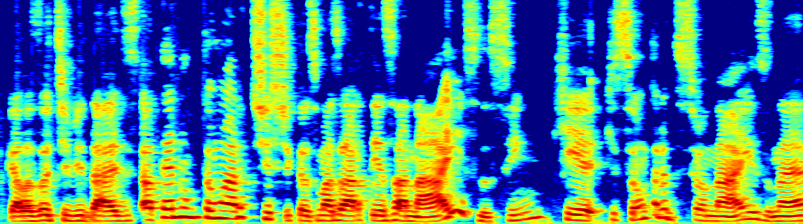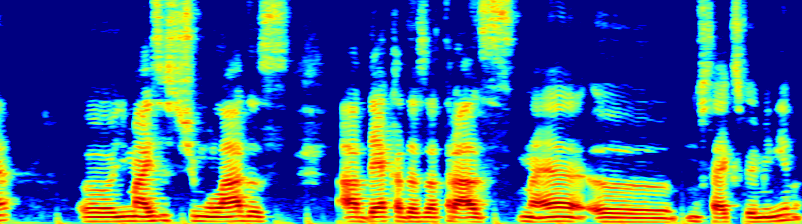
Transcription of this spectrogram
aquelas atividades até não tão artísticas, mas artesanais, assim, que, que são tradicionais, né, uh, e mais estimuladas há décadas atrás, né, uh, no sexo feminino,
